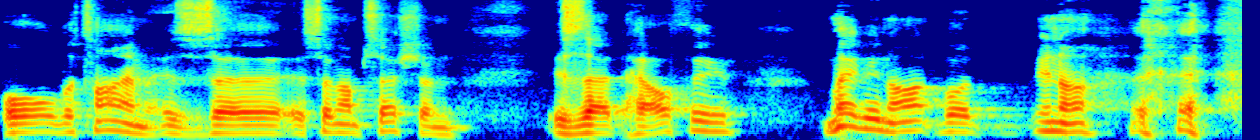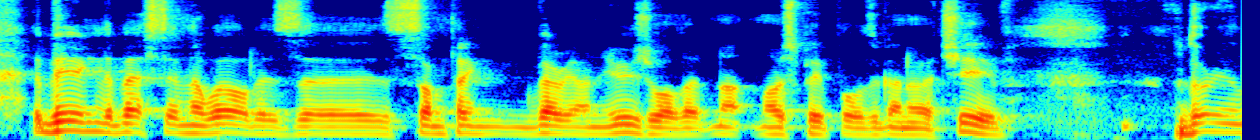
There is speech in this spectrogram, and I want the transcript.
all the time. It's, uh, it's an obsession. Is that healthy? Maybe not, but you know, being the best in the world is, uh, is something very unusual that not most people are going to achieve. Dorian,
